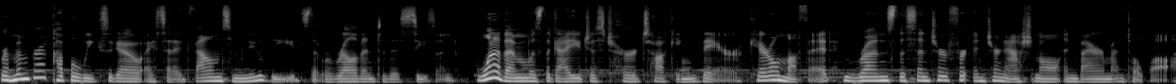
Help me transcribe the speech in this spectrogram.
Remember a couple weeks ago, I said I'd found some new leads that were relevant to this season. One of them was the guy you just heard talking there, Carroll Muffett, who runs the Center for International Environmental Law.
